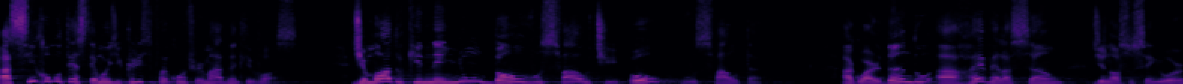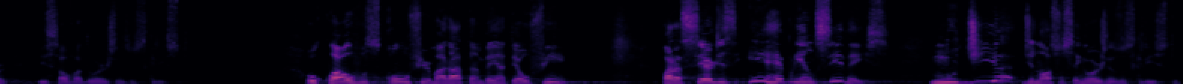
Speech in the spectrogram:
assim como o testemunho de Cristo foi confirmado entre vós, de modo que nenhum dom vos falte ou vos falta, aguardando a revelação de nosso Senhor e Salvador Jesus Cristo, o qual vos confirmará também até o fim para serdes irrepreensíveis no dia de nosso Senhor Jesus Cristo.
